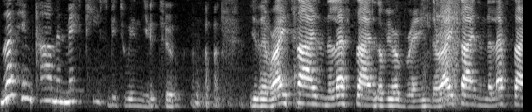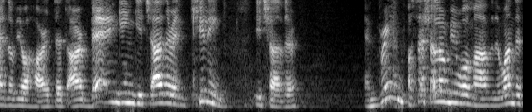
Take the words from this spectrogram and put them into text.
let him come and make peace between you two. the right side and the left side of your brain, the right side and the left side of your heart that are banging each other and killing each other. And bring Oseh Shalom Bimromav, the one that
